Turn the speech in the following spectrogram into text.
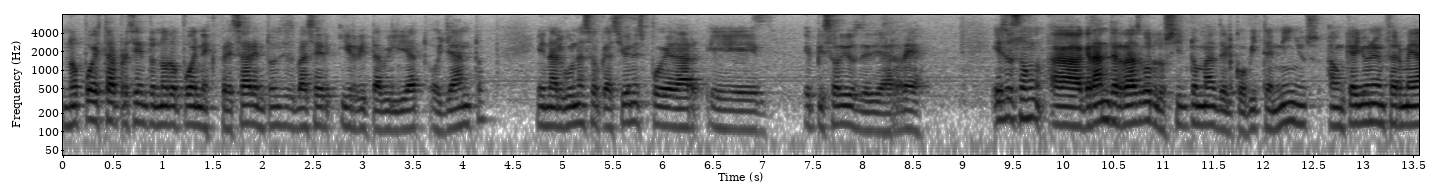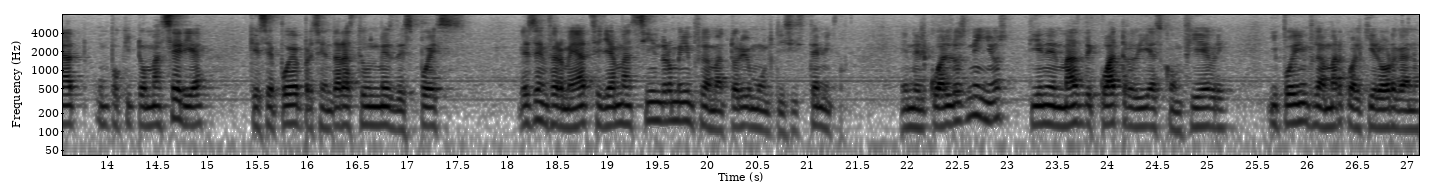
no puede estar presente, no lo pueden expresar, entonces va a ser irritabilidad o llanto. En algunas ocasiones puede dar eh, episodios de diarrea. Esos son a grandes rasgos los síntomas del COVID en niños, aunque hay una enfermedad un poquito más seria que se puede presentar hasta un mes después. Esa enfermedad se llama síndrome inflamatorio multisistémico, en el cual los niños tienen más de cuatro días con fiebre y puede inflamar cualquier órgano,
